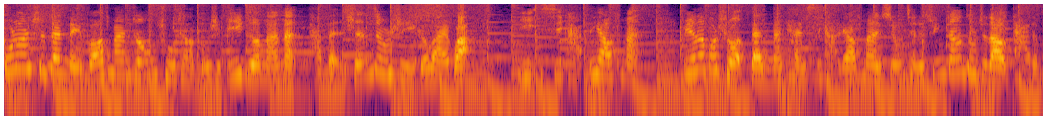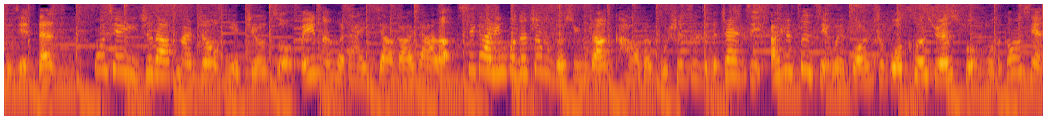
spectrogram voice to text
无论是在哪部奥特曼中出场，都是逼格满满。他本身就是一个外挂。一希卡利奥特曼，别的不说，单单看希卡利奥特曼胸前的勋章就知道他的不简单。目前已知的奥特曼中，也只有佐菲能和他一较高下了。希卡利获得这么多勋章，靠的不是自己的战绩，而是自己为光之国科学所做的贡献。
